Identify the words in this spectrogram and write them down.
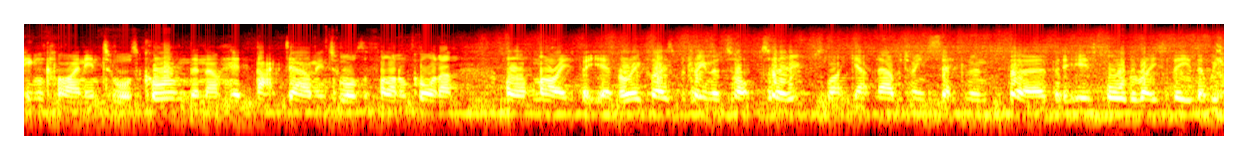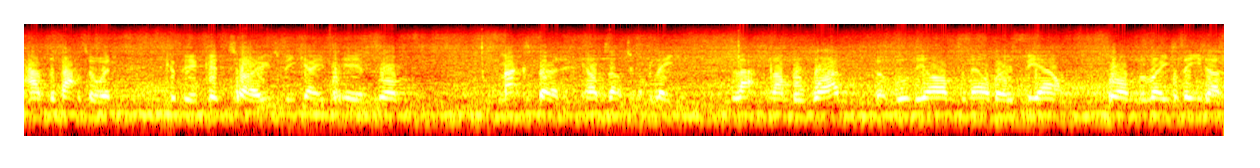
incline in towards Coram, then they'll head back down in towards the final corner of Murray's. But yeah, very close between the top two. Slight gap now between second and third, but it is for the race lead that we have the battle and could be a good toe to be gained here from Max Bird as he comes up to complete lap number one. But will the arms and elbows be out from the race leader,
